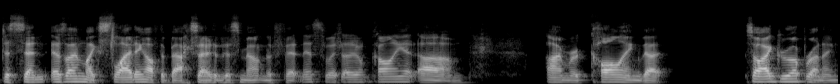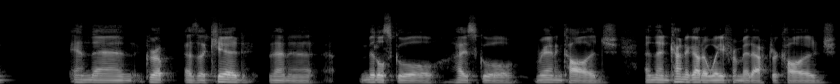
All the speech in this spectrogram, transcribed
descend as I'm like sliding off the backside of this mountain of fitness, which I'm calling it. Um, I'm recalling that. So I grew up running, and then grew up as a kid, then in middle school, high school, ran in college, and then kind of got away from it after college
